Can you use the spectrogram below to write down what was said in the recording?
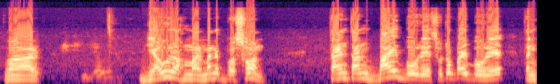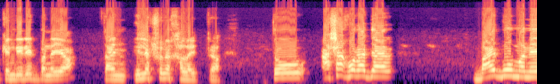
তোমার জিয়াউর রহমান মানে বসন। তাই তান বাই বউরে ছোট বাই বউরে তান ক্যান্ডিডেট বানাইয়া তাই ইলেকশনে খালাইটা তো আশা করা যায় বাই বউ মানে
